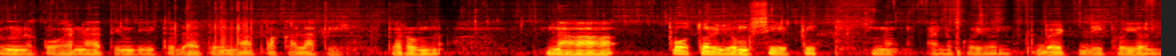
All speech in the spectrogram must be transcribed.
Yung nakuha natin dito dati napakalaki. Pero na, na putol yung sipit ng ano ko yun birthday ko yun.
